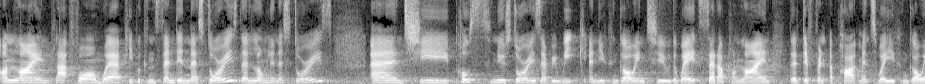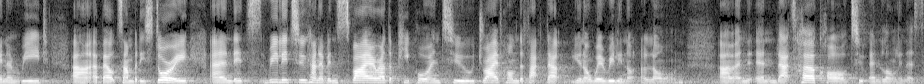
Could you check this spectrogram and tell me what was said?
online platform where people can send in their stories, their loneliness stories, and she posts new stories every week. And you can go into the way it's set up online. There are different apartments where you can go in and read uh, about somebody's story, and it's really to kind of inspire other people and to drive home the fact that you know we're really not alone. Uh, and, and, that's her call to end loneliness.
